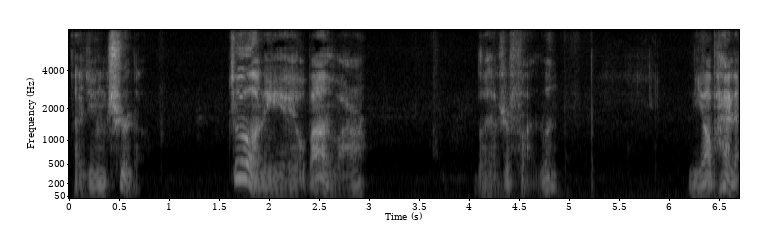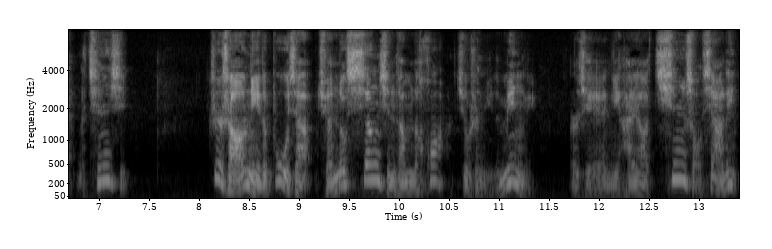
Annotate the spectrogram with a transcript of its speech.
蔡京斥道：“这你也有办法？”王小石反问：“你要派两个亲信，至少你的部下全都相信他们的话就是你的命令，而且你还要亲手下令。”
